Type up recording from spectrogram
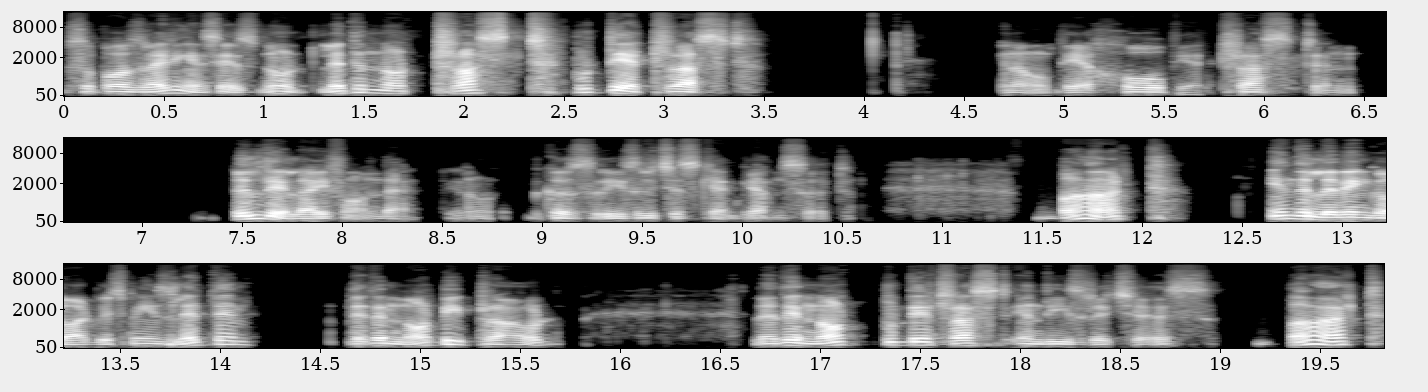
so Paul's writing and says, no, let them not trust, put their trust you know their hope their trust and build their life on that you know because these riches can be uncertain. But in the living god which means let them let them not be proud let them not put their trust in these riches but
